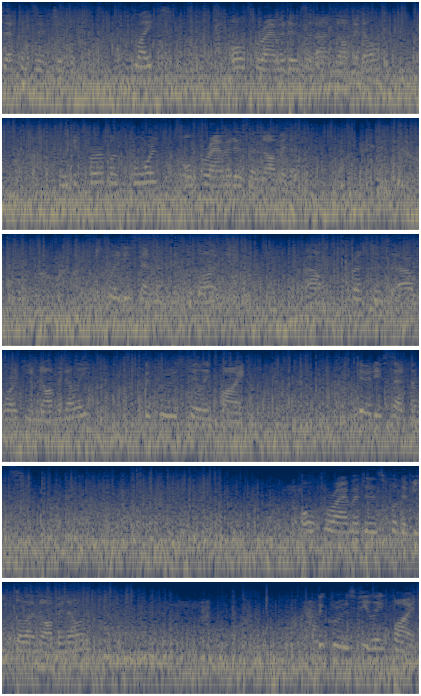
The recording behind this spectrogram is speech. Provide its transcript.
Seconds into flight. All parameters are nominal. We confirm on board. All parameters are nominal. 20 seconds into launch. Um, thrusters are working nominally. The crew is feeling fine. 30 seconds. All parameters for the vehicle are nominal. The crew is feeling fine.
